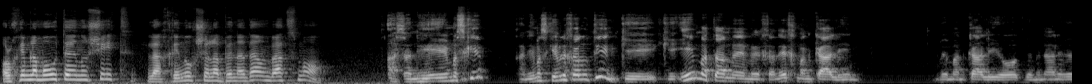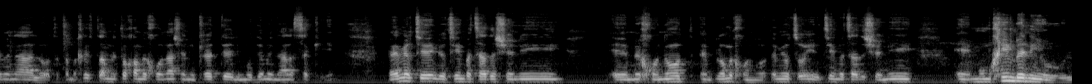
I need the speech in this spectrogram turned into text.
הולכים למהות האנושית, לחינוך של הבן אדם בעצמו. אז אני מסכים, אני מסכים לחלוטין, כי, כי אם אתה מחנך מנכ"לים ומנכ"ליות ומנהלים ומנהלות, אתה מכניס אותם לתוך המכונה שנקראת אה, לימודי מנהל עסקים, והם יוצאים, יוצאים בצד השני מכונות, הם לא מכונות, הם יוצאים, יוצאים בצד השני אה, מומחים בניהול,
